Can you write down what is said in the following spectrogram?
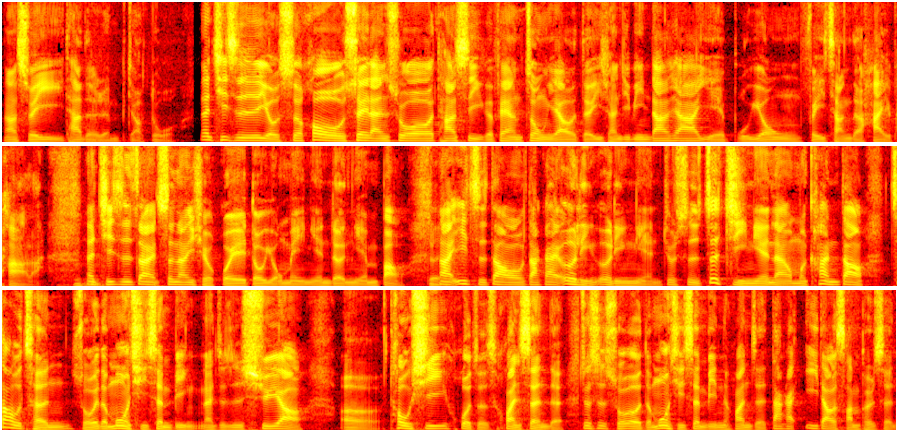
那所以它的人比较多。那其实有时候虽然说它是一个非常重要的遗传疾病，大家也不用非常的害怕啦。那其实，在肾脏医学会都有每年的年报，那一直到大概二零二零年，就是这几年来，我们看到造成所谓的末期肾病，那就是需要。呃，透析或者是换肾的，就是所有的末期肾病的患者，大概一到三 percent，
